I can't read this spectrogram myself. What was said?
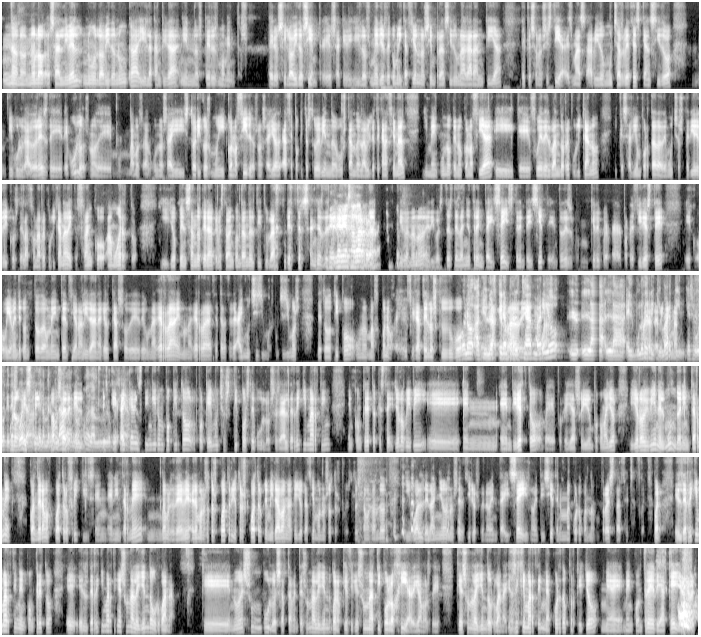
No, no, no lo, o sea, el nivel no lo ha habido nunca y la cantidad ni en los peores momentos. Pero sí lo ha habido siempre. O sea, que y los medios de comunicación no siempre han sido una garantía de que eso no existía. Es más, ha habido muchas veces que han sido divulgadores de, bulos, ¿no? De, vamos, algunos hay históricos muy conocidos, ¿no? O sea, yo hace poquito estuve viendo, buscando en la Biblioteca Nacional y me, uno que no conocía y que fue del bando republicano y que salió en portada de muchos periódicos de la zona republicana de que Franco ha muerto. Y yo pensando que era que me estaba encontrando el titular de estos años de... de Navarro. Digo, no, no, digo, esto es del año 36, 37. Entonces, por decir este, eh, obviamente con toda una intencionalidad en aquel caso de, una guerra, en una guerra, etcétera, etcétera. Hay muchísimos, muchísimos de todo tipo, unos más, bueno, eh, fíjate los que hubo. Bueno, aquí nos tiran por el chat, Mario, el bulo de Ricky, Martin, que seguro que te suena, este, de la mermelada, es que, hay que distinguir un poquito, porque hay muchos tipos de bulos. O sea, el de Ricky Martin, en concreto, que este, yo lo viví eh, en, en, directo, porque ya soy un poco mayor, y yo lo viví en el mundo, en internet, cuando éramos cuatro frikis en, internet, vamos, éramos nosotros cuatro y otros cuatro que miraban aquello que hacíamos nosotros. Pues esto estamos hablando igual del año, no sé deciros, de 96, 97, no me acuerdo cuándo, por esta fecha fue. Bueno, el de Ricky Martin en concreto, eh, el de Ricky Martin es una leyenda urbana que no es un bulo exactamente, es una leyenda, bueno, quiero decir que es una tipología, digamos, de que es una leyenda urbana. Yo Ricky Martin me acuerdo porque yo me, encontré de aquella,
